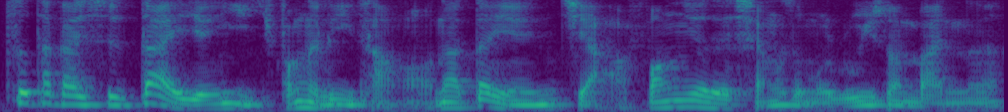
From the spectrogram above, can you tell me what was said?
这大概是代言乙方的立场哦。那代言甲方又在想什么如意算盘呢？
